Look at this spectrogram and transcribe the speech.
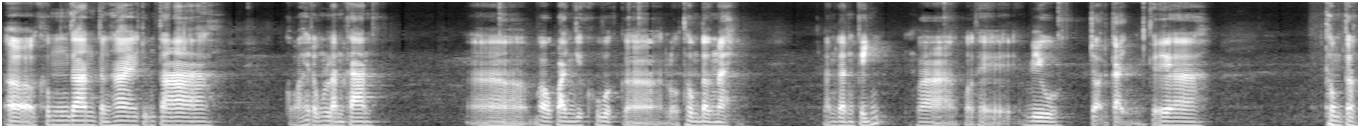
Ở không gian tầng 2 chúng ta có hệ thống lan can bao quanh cái khu vực lỗ thông tầng này lan can kính và có thể view chọn cảnh cái thông tầng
